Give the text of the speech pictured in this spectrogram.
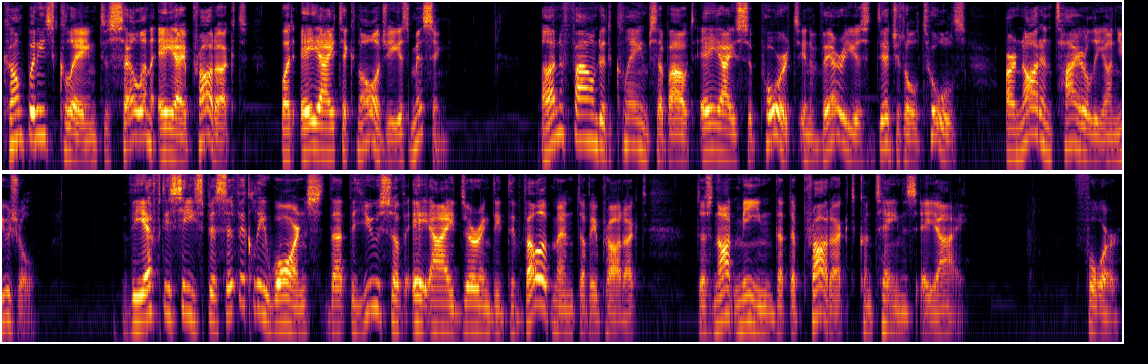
Companies claim to sell an AI product, but AI technology is missing. Unfounded claims about AI support in various digital tools are not entirely unusual. The FTC specifically warns that the use of AI during the development of a product does not mean that the product contains AI. 4.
